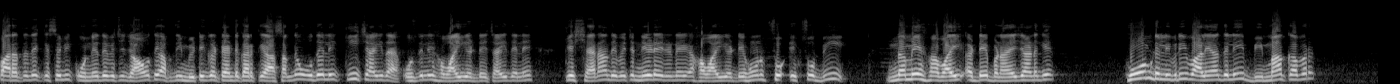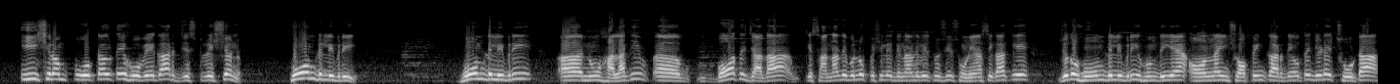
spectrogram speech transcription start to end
ਭਾਰਤ ਦੇ ਕਿਸੇ ਵੀ ਕੋਨੇ ਦੇ ਵਿੱਚ ਜਾਓ ਤੇ ਆਪਣੀ ਮੀਟਿੰਗ ਅਟੈਂਡ ਕਰਕੇ ਆ ਸਕਦੇ ਹੋ। ਉਹਦੇ ਲਈ ਕੀ ਚਾਹੀਦਾ ਹੈ? ਉਸ ਦੇ ਲਈ ਹਵਾਈ ਅੱਡੇ ਚਾਹੀਦੇ ਨੇ ਕਿ ਸ਼ਹਿਰਾਂ ਦੇ ਵਿੱਚ ਨੇੜੇ ਨੇੜੇ ਹਵਾਈ ਅੱਡੇ ਹੋਣ। ਸੋ 120 ਨਵੇਂ ਹਵਾਈ ਅੱਡੇ ਬਣਾਏ ਜਾਣਗੇ। ਹੋਮ ਡਿਲੀਵਰੀ ਵਾਲਿਆਂ ਦੇ ਲਈ ਬੀਮਾ ਕਵਰ ਈ ਸ਼ਰਮ ਪੋਰਟਲ ਤੇ ਹੋਵੇਗਾ registration. Home delivery home delivery ਨੂੰ ਹਾਲਾਂਕਿ ਬਹੁਤ ਜ਼ਿਆਦਾ ਕਿਸਾਨਾਂ ਦੇ ਵੱਲੋਂ ਪਿਛਲੇ ਦਿਨਾਂ ਦੇ ਵਿੱਚ ਤੁਸੀਂ ਸੁਣਿਆ ਸੀਗਾ ਕਿ ਜਦੋਂ ਹੋਮ ਡਿਲੀਵਰੀ ਹੁੰਦੀ ਹੈ ਆਨਲਾਈਨ ਸ਼ਾਪਿੰਗ ਕਰਦੇ ਹੋ ਤੇ ਜਿਹੜੇ ਛੋਟਾ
